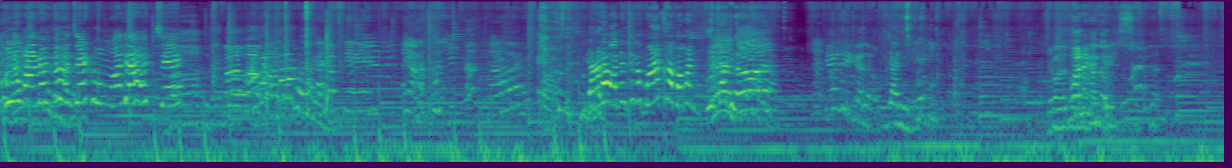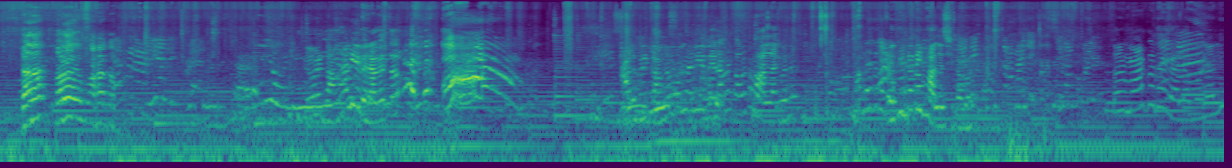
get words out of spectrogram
খুব আনন্দ হচ্ছে খুব মজা হচ্ছে। দাঁড়া ওদেরকে তো মা খাব আমার চলে গেল। জানি। দাদা দাদা মাখা দাও। বাঙালি বেরাবে তো ভালো লাগবে ওখানটাতেই ভালো ছিল আমার তোর মা কোথায় গেল মোনালি?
